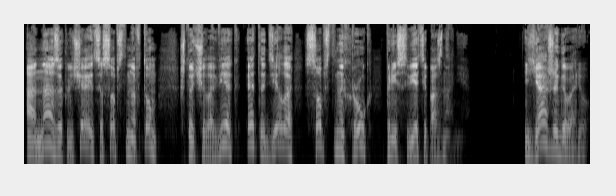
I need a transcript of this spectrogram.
Она заключается, собственно, в том, что человек — это дело собственных рук при свете познания. Я же говорю,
